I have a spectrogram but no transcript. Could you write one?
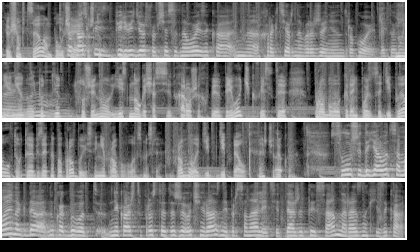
И, в общем, в целом а получается, как что... ты переведешь вообще с одного языка на характерное выражение на другой? Это Ну, не, не, ну, не тут, тут, слушай, ну, есть много сейчас хороших э, переводчиков. Если ты пробовал когда-нибудь пользоваться DeepL, то ты обязательно попробуй, если не пробовала, в смысле. Пробовала Deep, DeepL? Знаешь, что такое? Слушай, да я вот сама иногда, ну как бы вот, мне кажется, просто это же очень разные персоналити, даже ты сам на разных языках,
